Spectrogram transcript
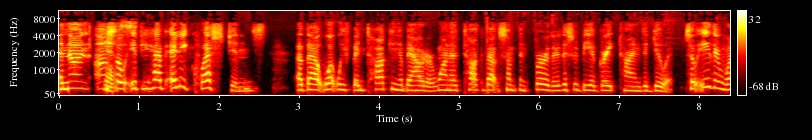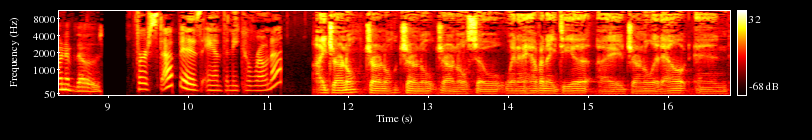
And then also, yes. if you have any questions about what we've been talking about or want to talk about something further, this would be a great time to do it. So either one of those. First up is Anthony Corona. I journal, journal, journal, journal. So when I have an idea, I journal it out. And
